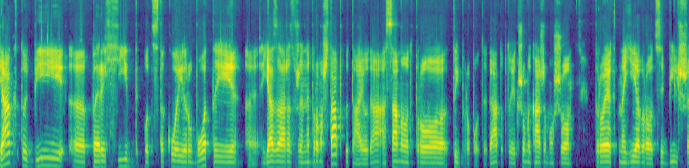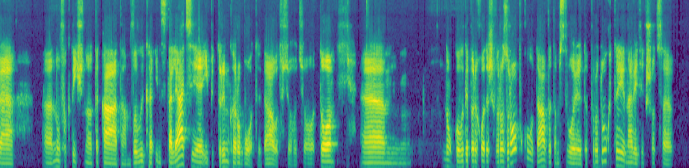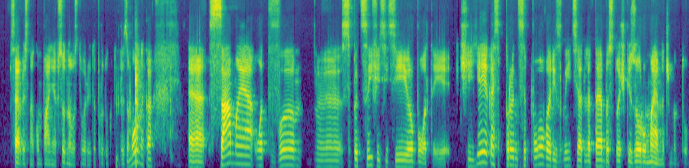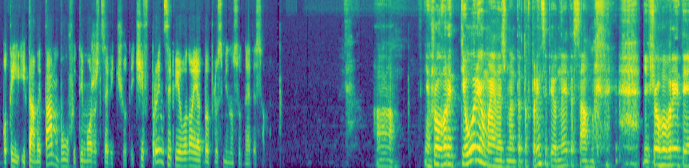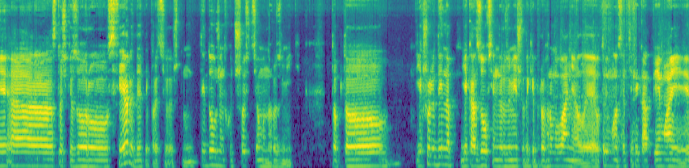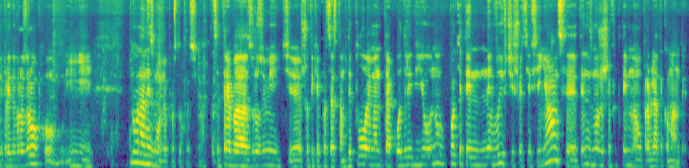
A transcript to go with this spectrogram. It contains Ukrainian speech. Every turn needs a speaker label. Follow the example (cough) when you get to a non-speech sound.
Speaker 1: Як тобі е, перехід от з такої роботи? е, Я зараз вже не про масштаб питаю, да, а саме от про тип роботи. Да? Тобто, якщо ми кажемо, що проект на євро це більше, е, ну фактично така там велика інсталяція і підтримка роботи, да, от всього цього, то ем, ну, коли ти переходиш в розробку, да, ви там створюєте продукти, навіть якщо це сервісна компанія, все одно ви створюєте продукти для замовника. Е, Саме от в е, специфіці цієї роботи, чи є якась принципова різниця для тебе з точки зору менеджменту? Бо ти і там, і там був, і ти можеш це відчути. Чи в принципі воно якби плюс-мінус одне те саме?
Speaker 2: А, якщо говорити теорію менеджменту, то в принципі одне і те саме. (laughs) Якщо говорити е, з точки зору сфери, де ти працюєш, ну, ти должен хоч щось в цьому не розуміти. Тобто, якщо людина, яка зовсім не розуміє, що таке програмування, але отримала сертифікат PMI, прийде в розробку і ну, вона не зможе просто працювати. Це треба зрозуміти, е, що таке процес там деплоймента, код рев'ю. Ну, поки ти не вивчиш оці всі нюанси, ти не зможеш ефективно управляти командою.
